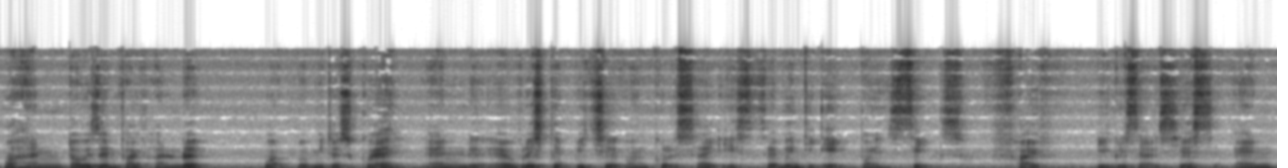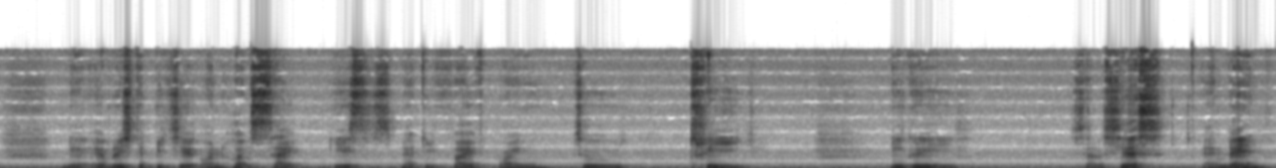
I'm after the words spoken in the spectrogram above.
1500 watt per meter square and the average temperature on cold side is 78.65 degrees Celsius and the average temperature on hot side is 95.23 degrees Celsius. And then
